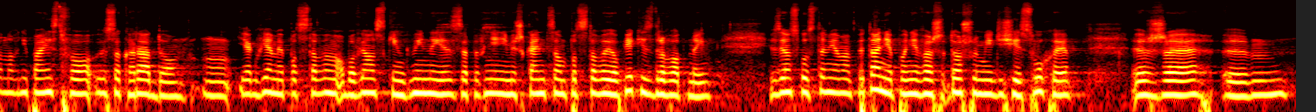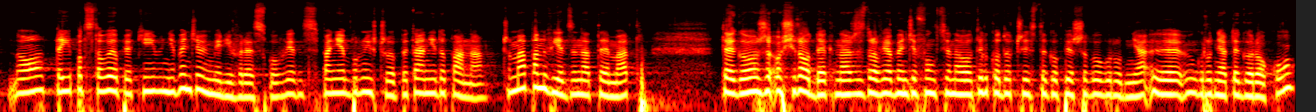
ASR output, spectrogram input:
Szanowni Państwo, Wysoka Rado, mm, jak wiemy, podstawowym obowiązkiem gminy jest zapewnienie mieszkańcom podstawowej opieki zdrowotnej. W związku z tym ja mam pytanie, ponieważ doszły mnie dzisiaj słuchy, że no, tej podstawowej opieki nie będziemy mieli w Resku, więc Panie Burmistrzu, pytanie do Pana. Czy ma Pan wiedzę na temat tego, że ośrodek nasz zdrowia będzie funkcjonował tylko do 31 grudnia, y, grudnia tego roku?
